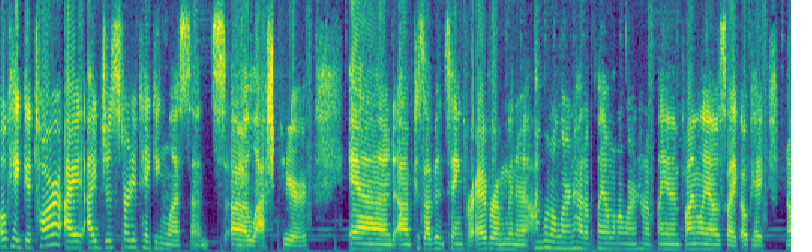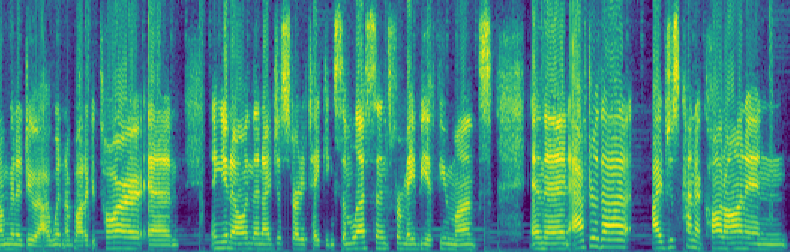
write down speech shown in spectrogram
okay, guitar. I I just started taking lessons uh, Hmm. last year, and because I've been saying forever, I'm gonna I want to learn how to play. I want to learn how to play, and then finally I was like, okay, no, I'm gonna do it. I went and I bought a guitar, and and you know, and then I just started taking some lessons for maybe a few months, and then after that. I just kind of caught on and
